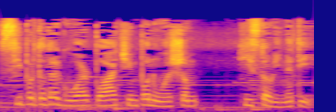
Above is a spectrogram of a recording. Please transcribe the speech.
si për të treguar po aq imponueshëm historinë e tij.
